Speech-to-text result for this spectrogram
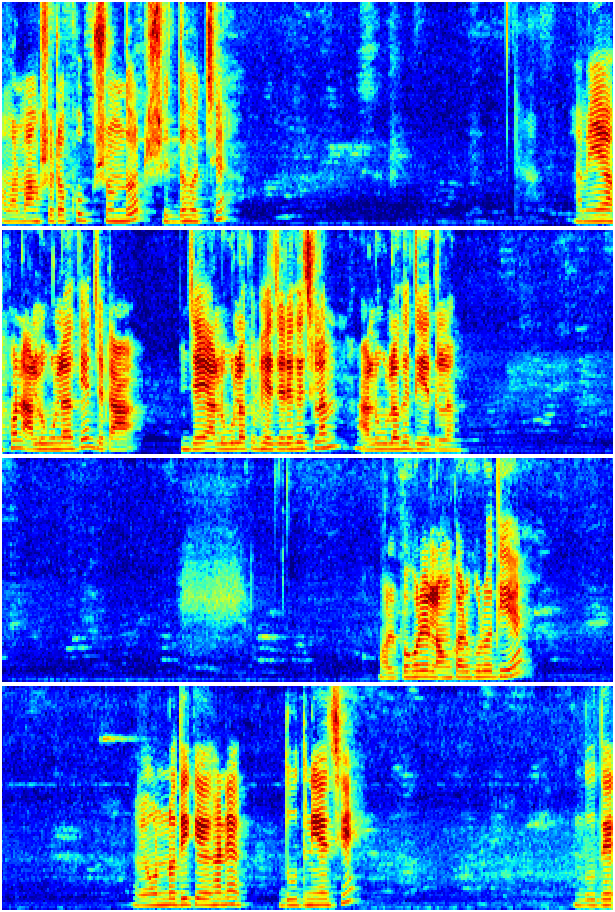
আমার মাংসটা খুব সুন্দর সিদ্ধ হচ্ছে। আমি এখন আলুগুলাকে যেটা, যে আলুগুলোকে ভেজে রেখেছিলাম, আলুগুলোকে দিয়ে দিলাম। অল্প করে লঙ্কার গুঁড়ো দিয়ে আমি অন্যদিকে এখানে দুধ নিয়েছি। দুধে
